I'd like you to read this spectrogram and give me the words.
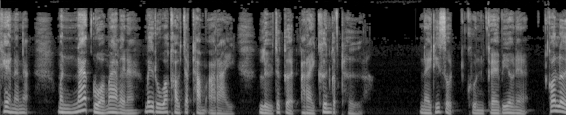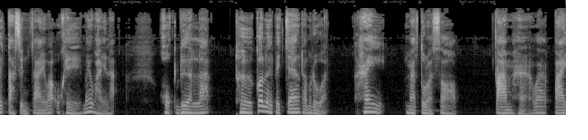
แค่นั้นอะมันน่ากลัวมากเลยนะ ไม่รู้ว่าเขาจะทำอะไร หรือจะเกิดอะไรขึ้นกับเธอ ในที่สุดคุณเกรเบียลเนี่ย ก็เลยตัดสินใจว่าโอเค ไม่ไหวละหกเดือนละ เธอก็เลยไปแจ้งตำรวจ ให้มาตรวจสอบ ตามหาว่าปลาย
